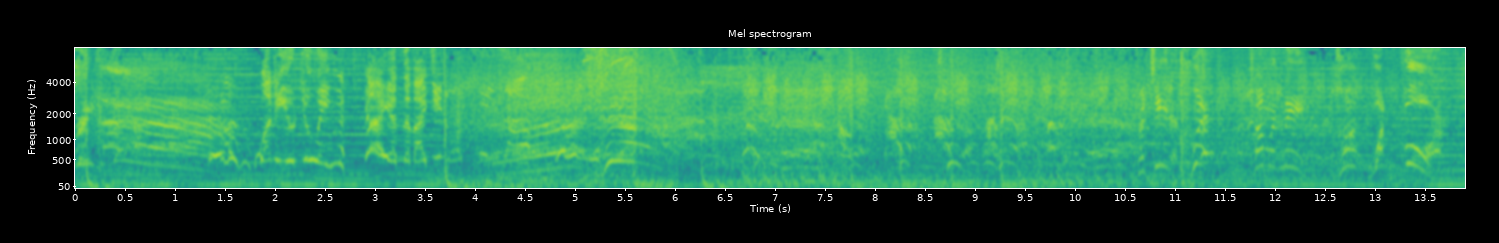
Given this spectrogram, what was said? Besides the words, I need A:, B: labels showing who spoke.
A: What are you doing? I am the mighty Lord
B: Vegeta, quick! Come with me!
C: What for?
